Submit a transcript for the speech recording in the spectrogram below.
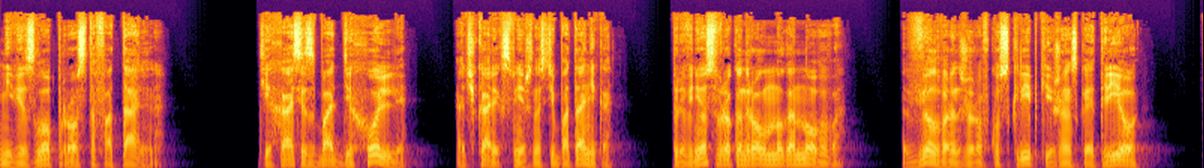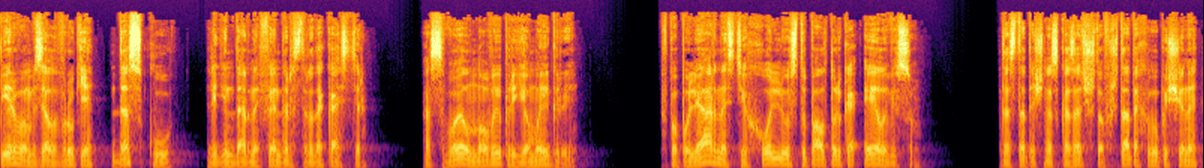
не везло просто фатально. Техасис Бадди Холли, очкарик с внешностью ботаника, привнес в рок-н-ролл много нового – ввел в аранжировку скрипки и женское трио, первым взял в руки доску, легендарный Фендер Страдокастер, освоил новые приемы игры. В популярности Холли уступал только Элвису. Достаточно сказать, что в Штатах выпущены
